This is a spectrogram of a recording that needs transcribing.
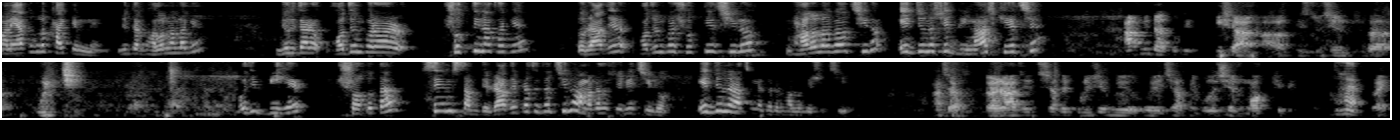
মানে এতগুলো খায় কেমনে? যদি তার ভালো না লাগে? যদি তার হজম করার শক্তি না থাকে? তো রাজের হজম করার শক্তি ছিল ভালো লাগাও ছিল এর জন্য সে দুই মাস খেয়েছে। আপনি তার প্রতি কিসে আকৃষ্ট ছিলেন কিংবা উইক ওই যে বিহেভ সততা সেম সাবজেক্ট রাজের কাছে যা ছিল আমার কাছে সেটাই ছিল। এর জন্য রাজকে এতটা ভালোবেসেছি। আচ্ছা রাজের সাথে পরিচয় হয়ে- হয়েছে আপনি বলেছেন মদ খেতে। হ্যাঁ। রাইট।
